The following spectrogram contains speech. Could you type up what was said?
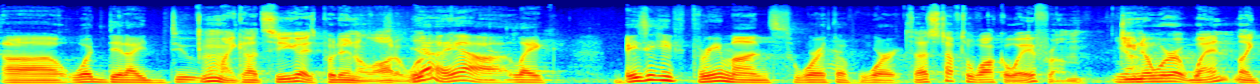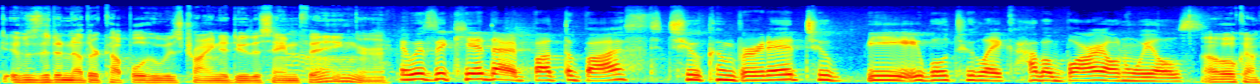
Uh, what did I do? Oh my God. So you guys put in a lot of work. Yeah, yeah, like basically three months worth of work. So that's tough to walk away from. Do you know where it went? Like, was it another couple who was trying to do the same thing, or It was the kid that bought the bus to convert it to be able to like have a bar on wheels. oh, okay.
